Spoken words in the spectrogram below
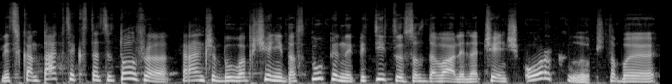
Ведь ВКонтакте, кстати, тоже раньше был вообще недоступен, и петицию создавали на Change.org, чтобы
